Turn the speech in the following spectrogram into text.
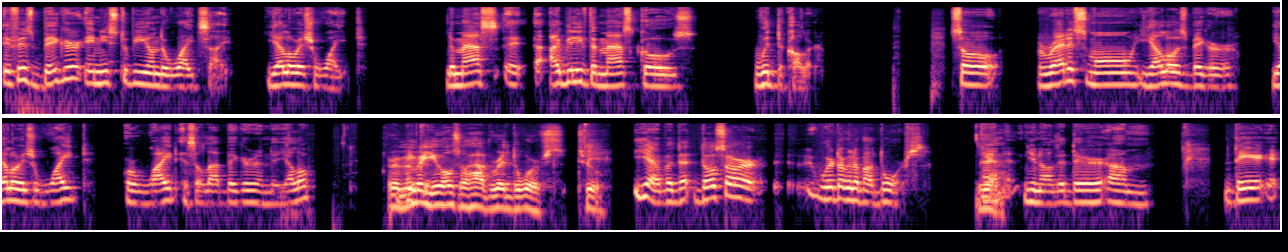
If it's bigger, it needs to be on the white side, yellowish white. The mass, eh, I believe the mass goes with the color. So red is small, yellow is bigger, yellow is white, or white is a lot bigger than the yellow. Remember, because, you also have red dwarfs too. Yeah, but that, those are we're talking about dwarfs. Yeah. And, you know that they're um they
